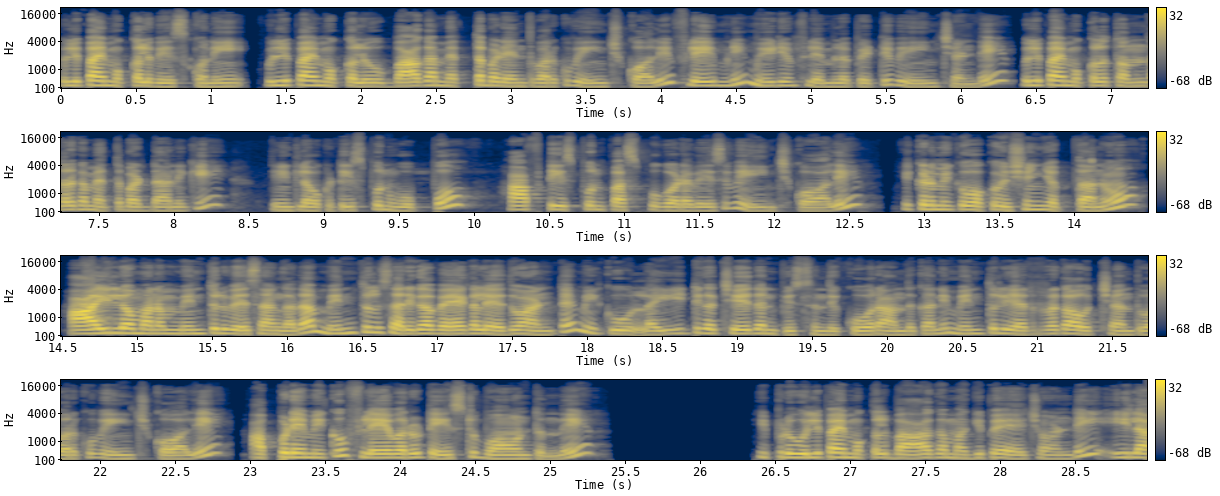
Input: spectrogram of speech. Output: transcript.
ఉల్లిపాయ ముక్కలు వేసుకొని ఉల్లిపాయ ముక్కలు బాగా మెత్తబడేంత వరకు వేయించుకోవాలి. ఫ్లేమ్ని మీడియం ఫ్లేమ్లో పెట్టి వేయించండి. ఉల్లిపాయ ముక్కలు తొందరగా మెత్తబడడానికి దీంట్లో ఒక టీ స్పూన్ ఉప్పు హాఫ్ టీ స్పూన్ పసుపు కూడా వేసి వేయించుకోవాలి. ఇక్కడ మీకు ఒక విషయం చెప్తాను. ఆయిల్లో మనం మెంతులు వేసాం కదా మెంతులు సరిగా వేగలేదు అంటే మీకు లైట్గా చేదనిపిస్తుంది కూర. అందుకని మెంతులు ఎర్రగా వచ్చేంత వరకు వేయించుకోవాలి. అప్పుడే మీకు ఫ్లేవరు టేస్ట్ బాగుంటుంది. ఇప్పుడు ఉల్లిపాయ ముక్కలు బాగా మగ్గిపోయాయి చూడండి. ఇలా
